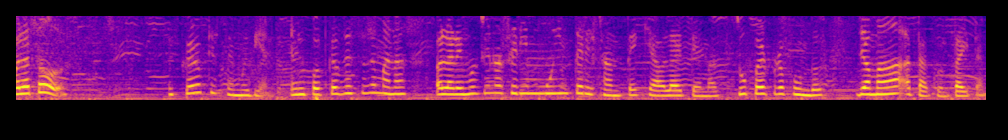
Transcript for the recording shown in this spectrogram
Hola a todos, espero que estén muy bien. En el podcast de esta semana hablaremos de una serie muy interesante que habla de temas súper profundos llamada Attack on Titan.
